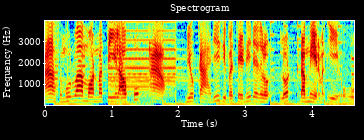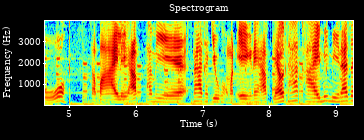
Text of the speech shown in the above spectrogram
อ่าสมมุติว่ามอนมาตีเราปุ๊บอ้าวมีโอกาส 20%ที่จะลดลดดาเมจมันอีกโอ้โห สบายเลยครับ ถ้ามีหน้าสกิลของมันเองนะครับ แล้วถ้าใครไม่มีหน้าส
